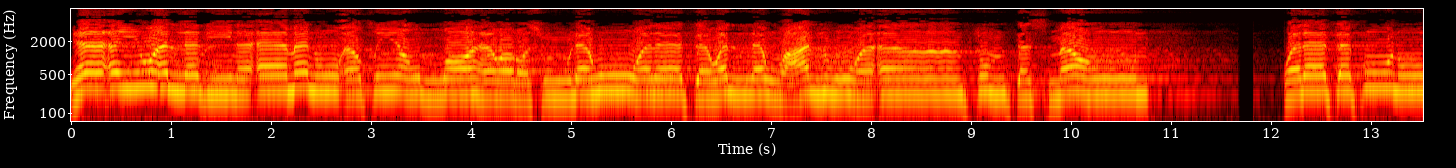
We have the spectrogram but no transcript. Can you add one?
يا أيها الذين آمنوا أطيعوا الله ورسوله ولا تولوا عنه وأنتم تسمعون ولا تكونوا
